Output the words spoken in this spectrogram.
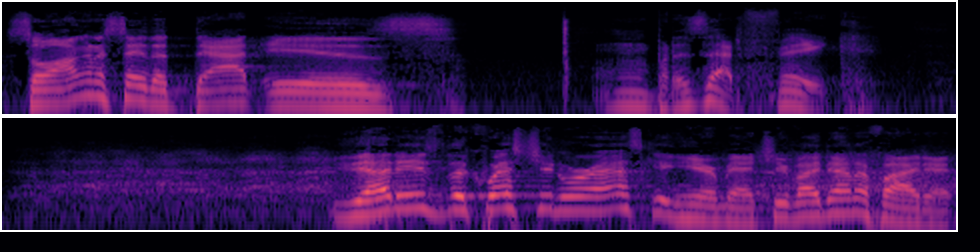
So I'm going to say that that is. Mm, But is that fake? That is the question we're asking here, Mitch. You've identified it.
